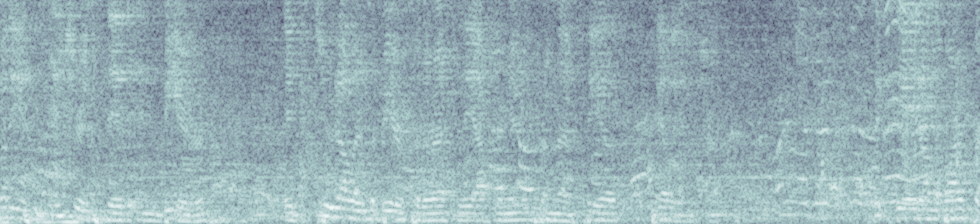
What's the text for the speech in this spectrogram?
anybody is interested in beer, it's $2 a beer for the rest of the afternoon from the Theos Alien truck. 68 on the bar for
